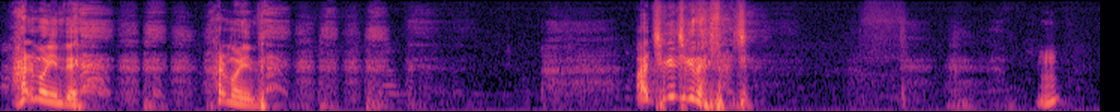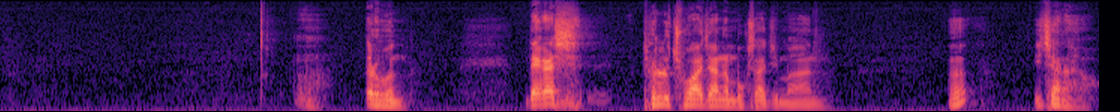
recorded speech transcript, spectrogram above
할머니인데 할머니인데. 아, 지긋지긋해, 사실. 응? 어, 여러분, 내가 시, 별로 좋아하지 않는 목사지만, 어? 있잖아요.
